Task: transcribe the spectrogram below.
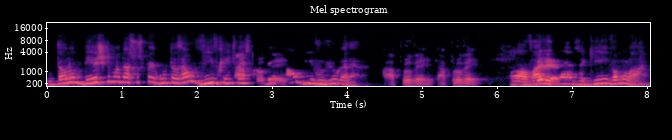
Então não deixe de mandar suas perguntas ao vivo, que a gente vai responder ao vivo, viu, galera? Aproveita, aproveita. Ó, várias ideias aqui, vamos lá.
